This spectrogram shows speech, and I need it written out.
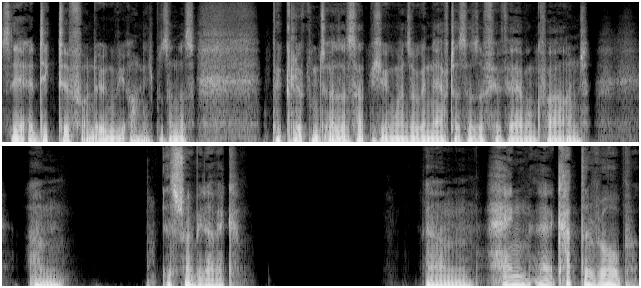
sehr addictive und irgendwie auch nicht besonders beglückend. Also es hat mich irgendwann so genervt, dass er so viel Werbung war und ähm, ist schon wieder weg. Ähm, Hang, äh, Cut the Rope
